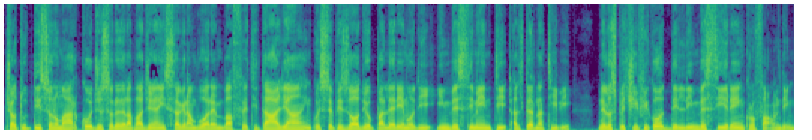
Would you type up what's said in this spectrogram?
Ciao a tutti, sono Marco, gestore della pagina Instagram Warren Buffett Italia. In questo episodio parleremo di investimenti alternativi, nello specifico dell'investire in crowdfunding.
